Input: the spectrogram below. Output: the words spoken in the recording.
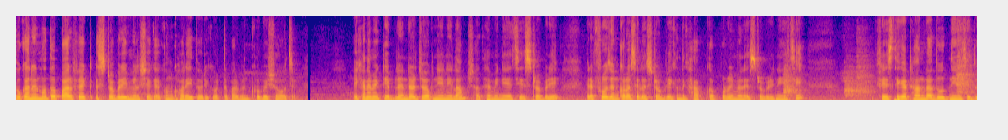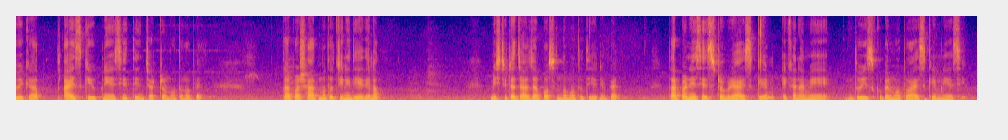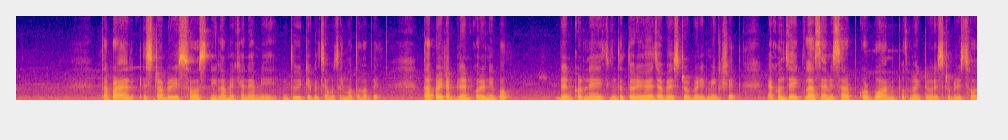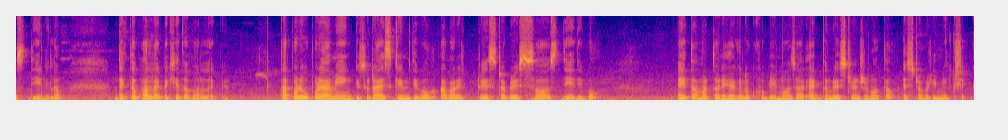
দোকানের মতো perfect strawberry milkshake এখন ঘরেই তৈরি করতে পারবেন খুবই সহজে। এখানে আমি একটি ব্লেন্ডার জগ নিয়ে নিলাম, সাথে আমি নিয়েছি স্ট্রবেরি। এটা ফ্রোজেন করা ছিল স্ট্রবেরি, এখান থেকে হাফ কাপ পরিমাণ স্ট্রবেরি নিয়েছি। ফ্রিজ থেকে ঠান্ডা দুধ নিয়েছি দুই কাপ আইস কিউব নিয়েছি তিন চারটার মতো হবে। তারপর স্বাদ মতো চিনি দিয়ে দিলাম। মিষ্টিটা যার যার পছন্দ মতো দিয়ে নেবে তারপর নিয়েছি স্ট্রবেরি আইসক্রিম এখানে আমি দুই স্কুপের মতো আইসক্রিম নিয়েছি। তারপর আর স্ট্রবেরি সস নিলাম, এখানে আমি দুই টেবিল চামচের মতো হবে। তারপর এটা ব্লেন্ড করে নিব। ব্লেন্ড করে নিয়ে কিন্তু তৈরি হয়ে যাবে স্ট্রবেরি মিল্কশেক এখন যে গ্লাসে আমি সার্ভ করব, আমি প্রথমে একটু স্ট্রবেরি সস দিয়ে নিলাম। দেখতেও ভালো লাগবে, খেতেও ভালো লাগবে। তারপরে উপরে আমি কিছুটা আইসক্রিম দিব, আবার একটু স্ট্রবেরি সস দিয়ে দিব। এই তো আমার তৈরি হয়ে গেল, খুবই মজার, একদম রেস্টুরেন্টের মতো স্ট্রবেরি মিল্কশেক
